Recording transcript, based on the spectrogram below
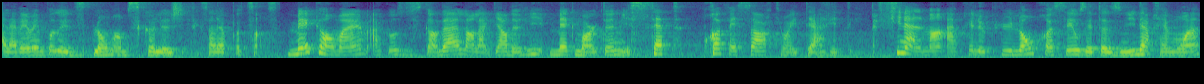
elle avait même pas de diplôme en psychologie. Fait que ça n'a pas de sens. Mais quand même, à cause du scandale dans la garderie McMartin, il y a sept professeurs qui ont été arrêtés. Finalement, après le plus long procès aux États-Unis, d'après moi,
